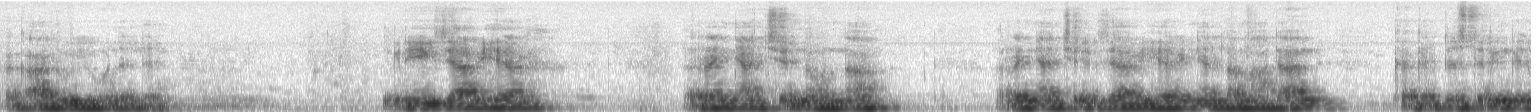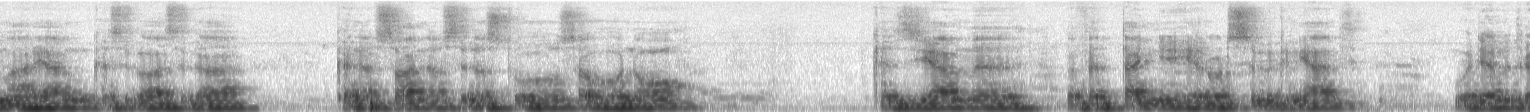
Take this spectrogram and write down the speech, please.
ፈቃዱ ይሁንልን። እንግዲህ እግዚአብሔር እረኛችን ነውና እረኛችን እግዚአብሔር እኛን ለማዳን ከቅድስት ድንግል ማርያም ከስጋዋ ስጋ ከነፍሷ ነፍስ ነስቶ ሰው ሆኖ ከዚያም በፈታኝ ሄሮድስ ምክንያት ወደ ምድረ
